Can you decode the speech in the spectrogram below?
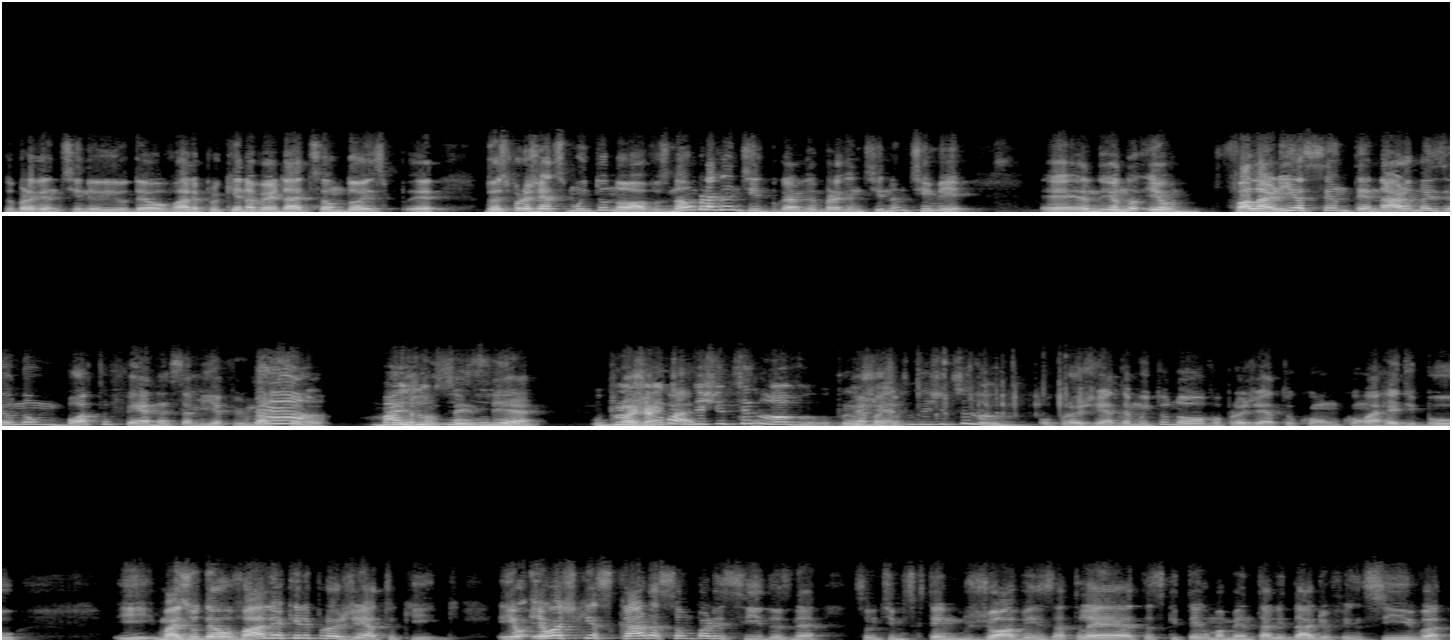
do Bragantino e o Del Valle, porque na verdade são dois, é, dois projetos muito novos. Não o Bragantino, porque o Bragantino é um time. É, eu, eu falaria centenário, mas eu não boto fé nessa minha afirmação. Não, mas eu não o, sei se é. O projeto não deixa de ser novo. O projeto é, o, deixa de ser novo. O projeto é muito novo, o projeto com, com a Red Bull. E, mas o Del Valle é aquele projeto que. Eu, eu acho que as caras são parecidas, né? São times que têm jovens atletas, que têm uma mentalidade ofensiva.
